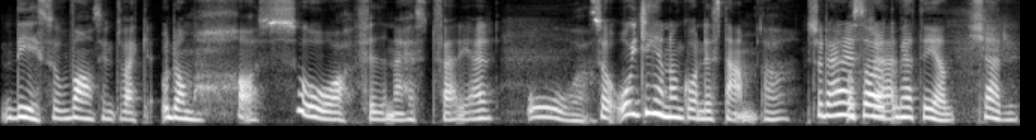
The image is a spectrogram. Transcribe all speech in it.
det är så vansinnigt vackert. Och de har så fina höstfärger. Åh. Så, och genomgående stam. Ja. Så det här Vad sa du att de hette igen? Kärrek?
